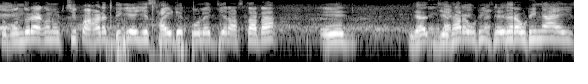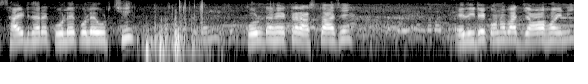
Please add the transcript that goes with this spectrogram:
তো বন্ধুরা, এখন উঠছি পাহাড়ের দিকে, এই যে সাইডে কোলের যে রাস্তাটা, এই যে ধারে উঠি, সেই ধারে উঠি না, এই সাইড ধারে কোলে কোলে উঠছি। কোলটা একটা রাস্তা আছে। এদিকে কোনোবার যাওয়া হয়নি।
